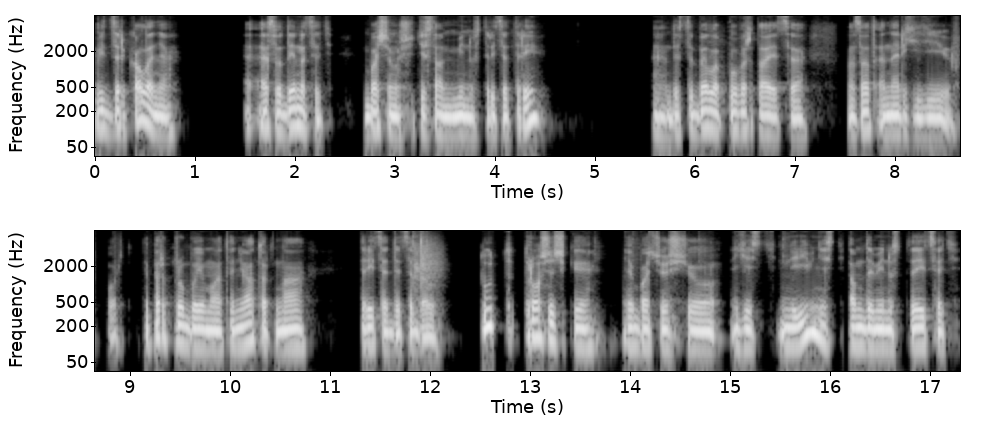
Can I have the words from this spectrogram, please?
віддзеркалення S11 бачимо, що ті самі мінус 33 дБ повертається назад енергії в порт. Тепер пробуємо атенюатор на 30 дБ. Тут трошечки я бачу, що є нерівність. Там, де мінус 30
